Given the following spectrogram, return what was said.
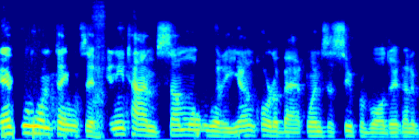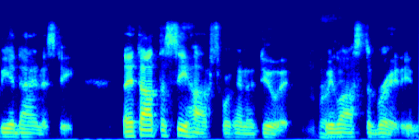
everyone thinks that anytime someone with a young quarterback wins the Super Bowl, they're going to be a dynasty. They thought the Seahawks were going to do it. We lost to Brady. They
